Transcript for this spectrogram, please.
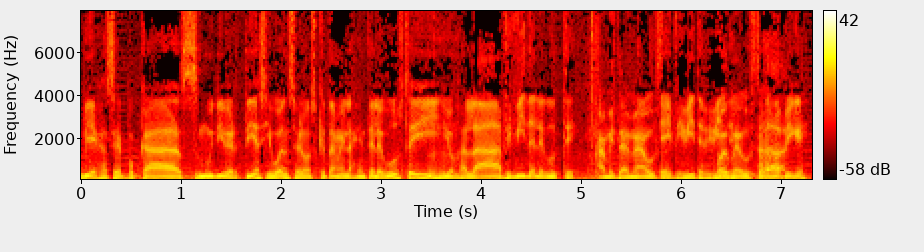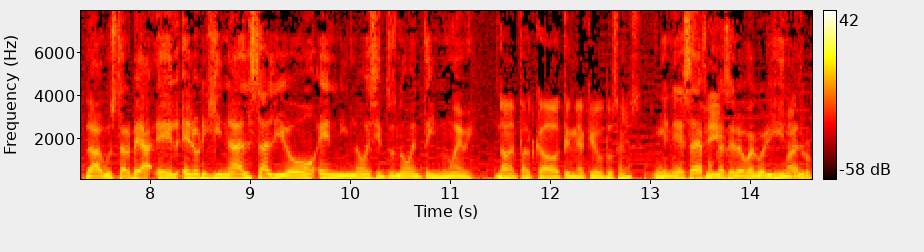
viejas épocas muy divertidas y bueno, esperemos que también la gente le guste y, y ojalá a Vivida le guste. A mí también me gusta. Ey, Vivita, Vivita. Pues me gusta. La, va a gustar. Vea, el, el original salió en 1999. No, en Falcao tenía que dos años. En esa época Sí. salió el juego original. Cuatro.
